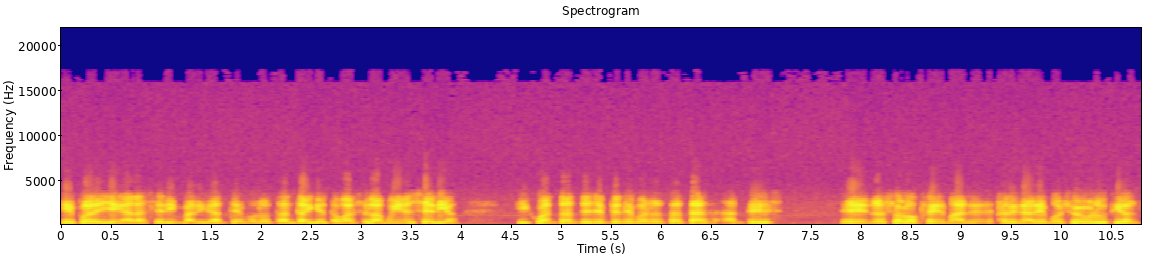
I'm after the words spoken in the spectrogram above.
que puede llegar a ser invalidante, por lo tanto hay que tomársela muy en serio y cuanto antes empecemos a tratar, antes eh, no solo frenaremos su evolución,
